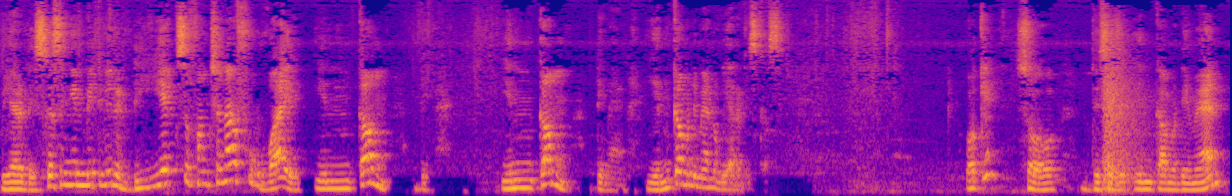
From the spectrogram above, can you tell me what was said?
we are discussing in between dx function of y, income demand. Income demand. Income demand we are discussing. Okay, so this is income demand.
